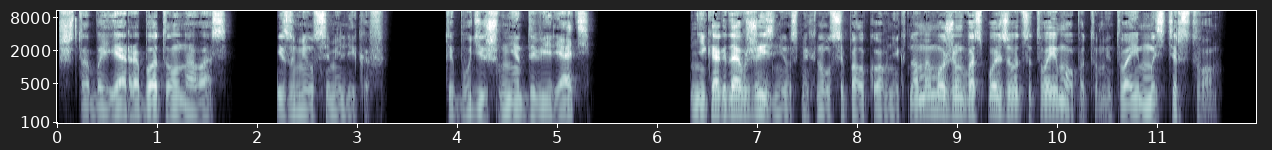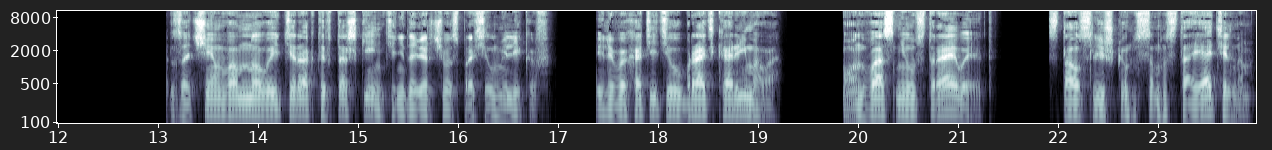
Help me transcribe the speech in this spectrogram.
чтобы я работал на вас? изумился Меликов. Ты будешь мне доверять? Никогда в жизни, усмехнулся полковник, но мы можем воспользоваться твоим опытом и твоим мастерством. Зачем вам новые теракты в Ташкенте? недоверчиво спросил Меликов. Или вы хотите убрать Каримова? Он вас не устраивает? Стал слишком самостоятельным?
